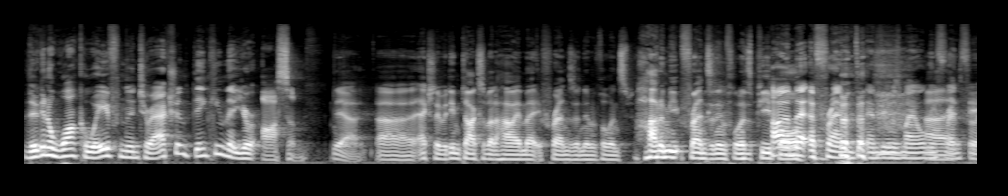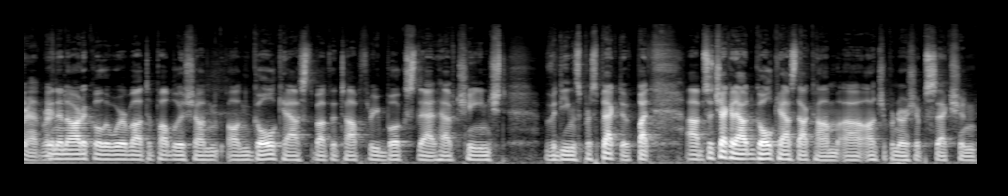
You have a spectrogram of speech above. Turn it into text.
they're going to walk away from the interaction thinking that you're awesome. Yeah. Uh, actually, Vadim talks about how I met friends and influence, how to meet friends and influence people. How I met a friend and he was my only uh, friend forever. In an article that we're about to publish on on Goalcast about the top three books that have changed Vadim's perspective. But um, so check it out, goalcast.com, uh, entrepreneurship section.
